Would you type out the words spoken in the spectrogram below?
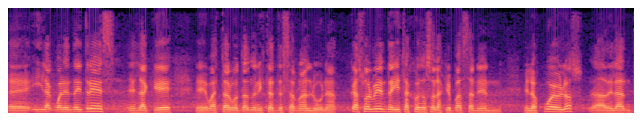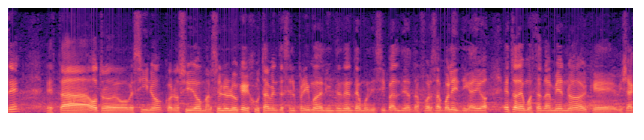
Eh, y la 43 es la que eh, va a estar votando en instantes Hernán Luna. Casualmente, y estas cosas son las que pasan en, en los pueblos, adelante está otro vecino conocido, Marcelo Luque, que justamente es el primo del intendente municipal de otra fuerza política. Digo, esto demuestra también ¿no? que Villa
